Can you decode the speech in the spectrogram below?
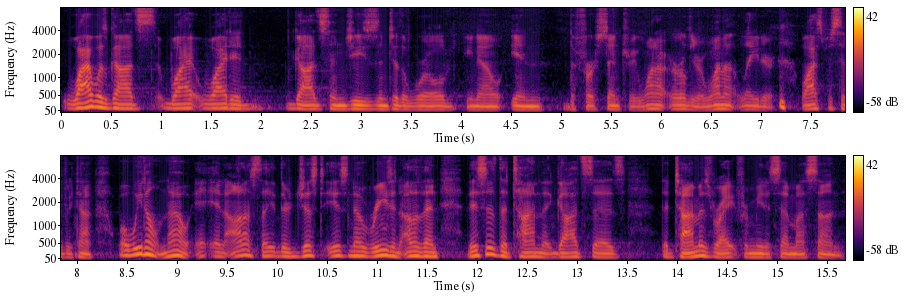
why was God's, why, why did God send Jesus into the world, you know, in the first century? Why not earlier? Why not later? Why a specific time? Well, we don't know. And, and honestly, there just is no reason other than this is the time that God says, the time is right for me to send my son.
